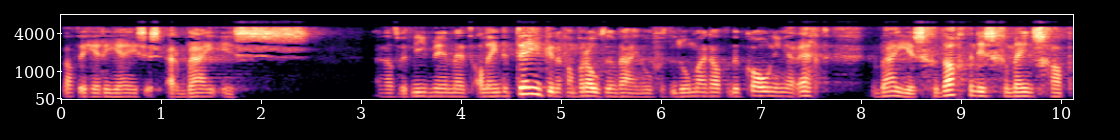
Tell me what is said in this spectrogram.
dat de Heer Jezus erbij is. En dat we het niet meer met alleen de tekenen van brood en wijn hoeven te doen, maar dat de koning er echt bij is. Gedachtenis, gemeenschap,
